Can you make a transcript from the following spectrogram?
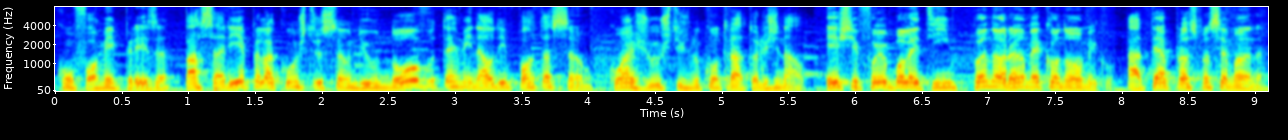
conforme a empresa, passaria pela construção de um novo terminal de importação, com ajustes no contrato original. Este foi o boletim Panorama Econômico. Até a próxima semana.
